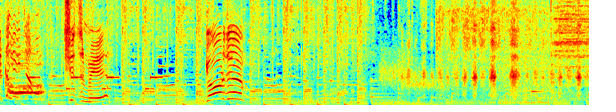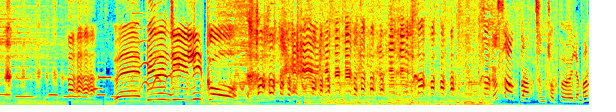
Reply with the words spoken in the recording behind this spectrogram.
Yakalayacağım. Çit mi? Gördüm. Topu öyle? Bana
